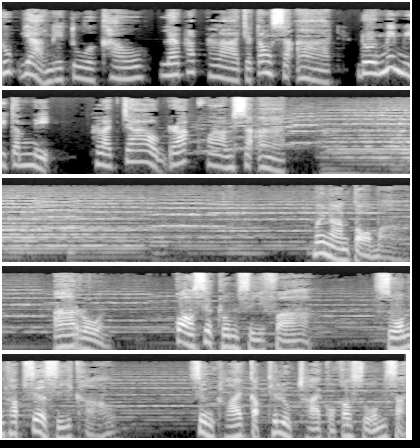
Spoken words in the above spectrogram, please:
ทุกอย่างในตัวเขาและพระพลาจะต้องสะอาด โดยไม่มีตำหนิ พระเจ้ารักความสะอาด ไม่นานต่อมา อาโรนก็เอาเสื้อคลุมสีฟ้า สวมทับเสื้อสีขาว ซึ่งคล้ายกับที่ลูกชายของเขาสวมใส่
